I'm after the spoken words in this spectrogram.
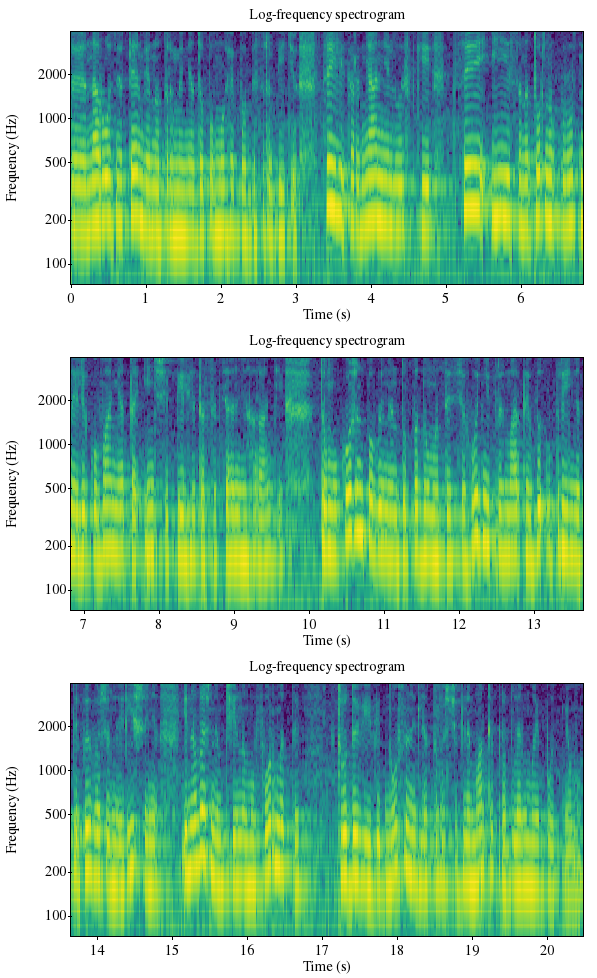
е, на розмір терміну отримання допомоги по безробіттю. Це і лікарняні листки, це і санаторно-курортне лікування та інші пільги та соціальні гарантії. Тому кожен повинен тут подумати сьогодні, приймати прийняти виважене рішення і належним чином оформити трудові відносини для того, щоб не мати проблем в майбутньому.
